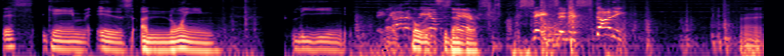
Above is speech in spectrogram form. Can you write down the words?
this game is annoyingly like coincidental. Oh, the safe's in his study! Alright.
